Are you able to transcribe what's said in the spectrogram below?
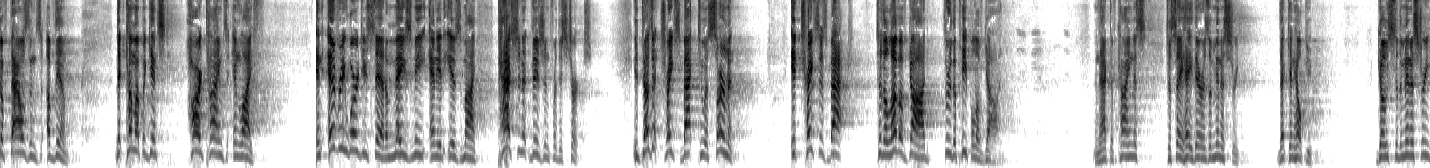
of thousands of them that come up against hard times in life? And every word you said amazed me, and it is my passionate vision for this church. It doesn't trace back to a sermon, it traces back to the love of God through the people of God. An act of kindness to say, hey, there is a ministry that can help you. Goes to the ministry.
